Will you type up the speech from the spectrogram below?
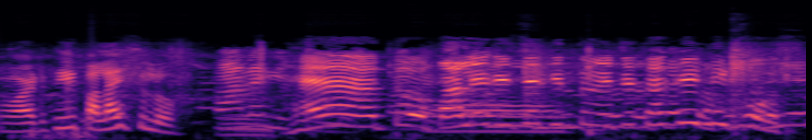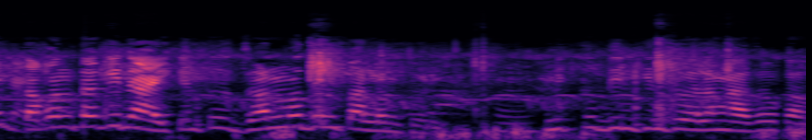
বাড়ি থেকে পালাইছিল? হ্যাঁ তো পালিয়ে দিছে কিন্তু এতে থাকি নিখোঁজ তখন থাকি নাই কিন্তু জন্মদিন পালন করি। মৃত্যুদিন কিন্তু এলাম আগেও কাউ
